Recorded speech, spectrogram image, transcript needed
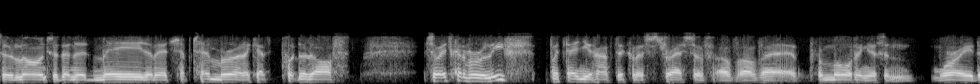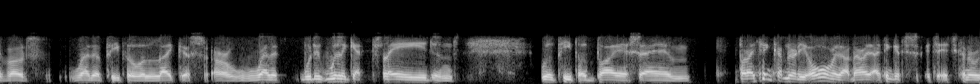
to launch, and then I had May, then I had September, and I kept putting it off. So it's kind of a relief, but then you have the kind of stress of of, of uh, promoting it and worried about whether people will like it or whether would it will it get played and will people buy it. Um, but I think I'm nearly over that now. I think it's it's it's kind of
